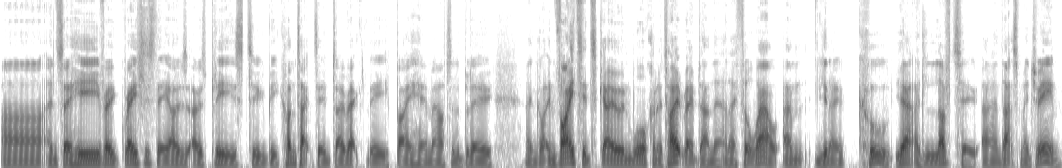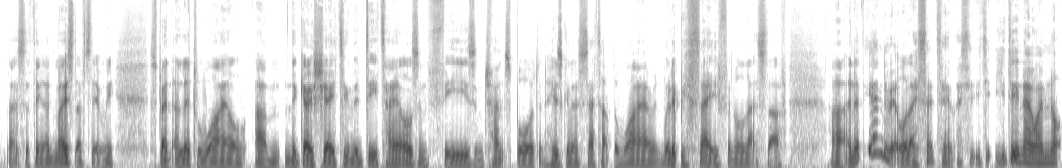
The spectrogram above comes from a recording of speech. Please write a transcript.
Uh, and so he very graciously, I was I was pleased to be contacted directly by him out of the blue and got invited to go and walk on a tightrope down there. And I thought, wow, um, you know, cool. Yeah, I'd love to. Uh, that's my dream. That's the thing I'd most love to do. And we spent a little while um, negotiating the details and fees and transport and who's going to set up the wire and will it be safe and all that stuff. Uh, and at the end of it all, I said to him, I said, "You do know I'm not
